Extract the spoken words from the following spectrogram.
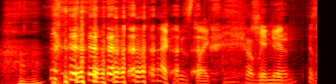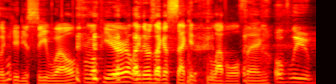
"Huh?" I was like, Come "Can you?" again. I was like, "Can you see well from up here?" Like there was like a second level thing. Hopefully, you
